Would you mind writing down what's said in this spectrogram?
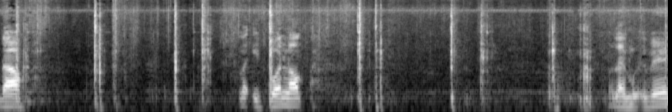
đâu? Nó ít quân lắm. Lại mới về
